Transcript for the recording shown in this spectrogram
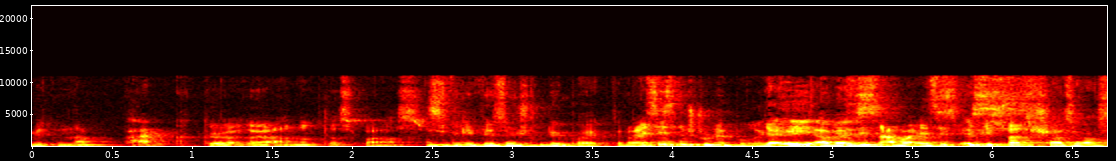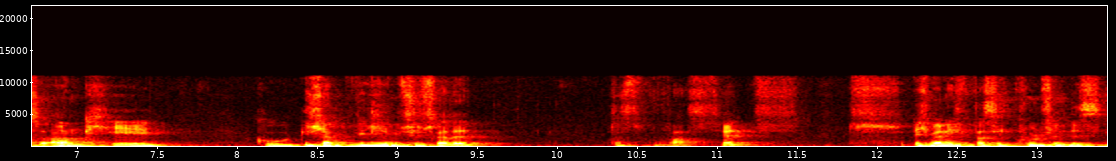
mit einer Punk-Göre an und das war's. Das ist wirklich wie so ein Studienprojekt, oder? Es ist ein Studienprojekt. Ja, eh, aber es, es ist, aber es ist wirklich so. Schaut sich auch so an. Okay, gut. Ich habe wirklich im Schluss gerade, das war's jetzt. Ich meine, was ich cool finde, ist,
